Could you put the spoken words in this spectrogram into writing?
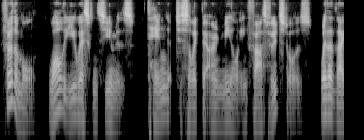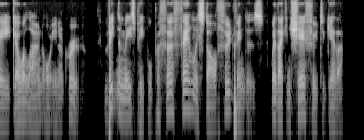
Furthermore, while the US consumers tend to select their own meal in fast food stores, whether they go alone or in a group. Vietnamese people prefer family style food vendors where they can share food together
